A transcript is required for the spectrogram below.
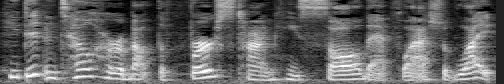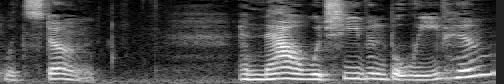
He didn't tell her about the first time he saw that flash of light with Stone. And now, would she even believe him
